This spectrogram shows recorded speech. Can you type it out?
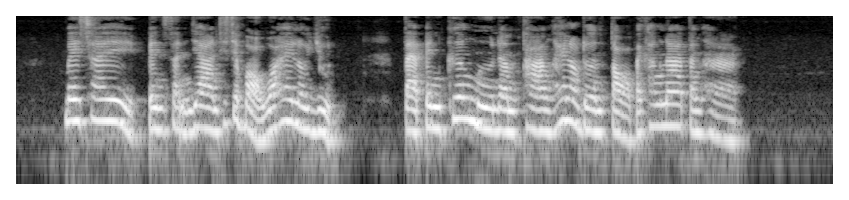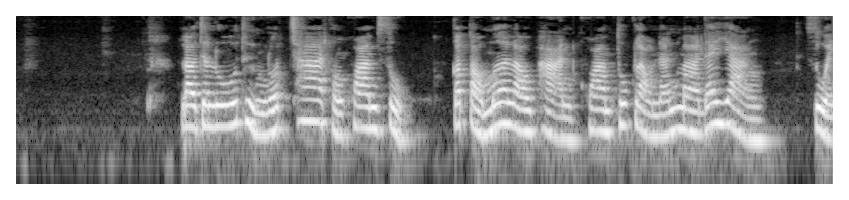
ๆ ไม่ใช่เป็นสัญญาณที่จะบอกว่าให้เราหยุด แต่เป็นเครื่องมือนำทางให้เราเดินต่อไปข้างหน้าต่างหาก เราจะรู้ถึงรสชาติของความสุข ก็ต่อเมื่อเราผ่านความทุกข์เหล่านั้นมาได้อย่างสวย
